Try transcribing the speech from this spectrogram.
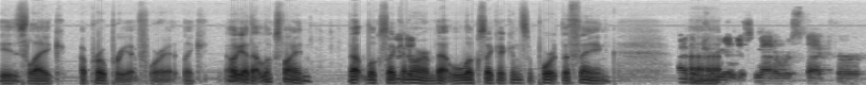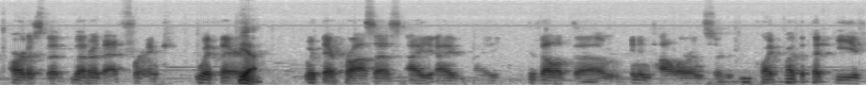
is like appropriate for it. Like, oh yeah, that looks fine. That looks like an arm. That looks like it can support the thing. I have a uh, tremendous amount of respect for artists that, that are that frank with their Yeah. with their process. I, I, I developed um, an intolerance or quite quite the pet peeve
